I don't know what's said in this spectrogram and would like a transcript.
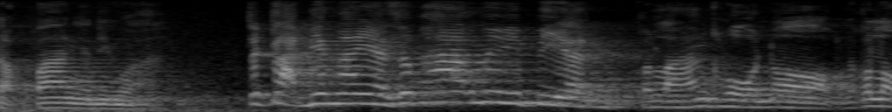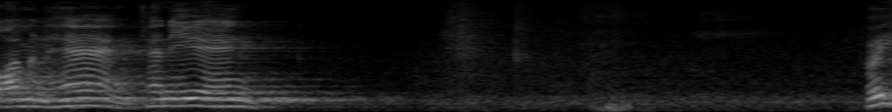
กลับบ้านกันดีกว่า จะกลับยังไงอะเสื้อผ้าก็ไม่มีเปลี่ยน ก็ล้างโคลนออกแล้วก็ร้อยมันแห้ง แค่นี้เอง เฮ้ย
